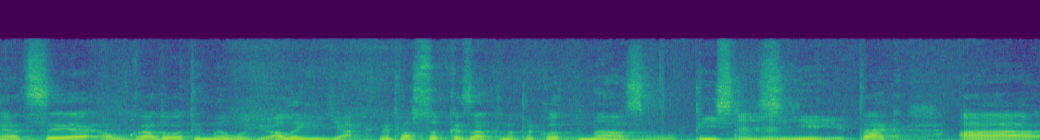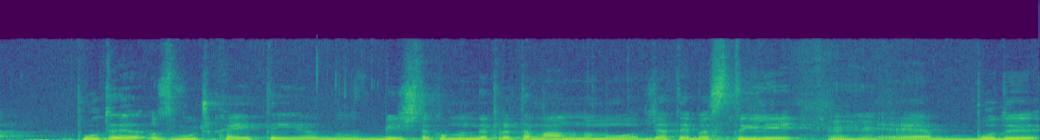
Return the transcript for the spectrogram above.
е, це вгадувати мелодію. Але як? Не просто казати, наприклад, назву пісні цієї, так? А буде озвучка йти в більш такому непритаманному для тебе стилі. Е, Буде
